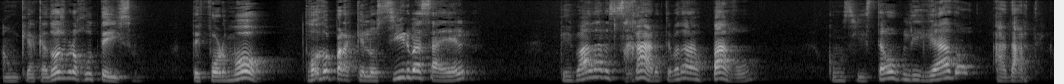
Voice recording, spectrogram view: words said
aunque Akadosh Baruj te hizo, te formó todo para que lo sirvas a él, te va a dar shar, te va a dar pago, como si está obligado a dártelo.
